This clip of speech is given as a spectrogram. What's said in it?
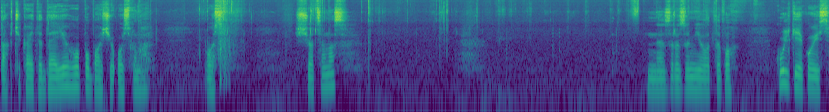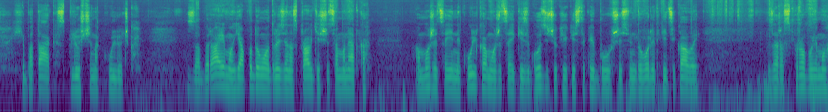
Так, чекайте, де я його побачив? Ось воно. Ось. Що це у нас? Не зрозуміло, типу кульки якоїсь, хіба так, сплющена кулючка. Забираємо. Я подумав, друзі, насправді, що це монетка. А може це і не кулька, може це якийсь гузичок якийсь такий був, щось він доволі такий цікавий. Зараз спробуємо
